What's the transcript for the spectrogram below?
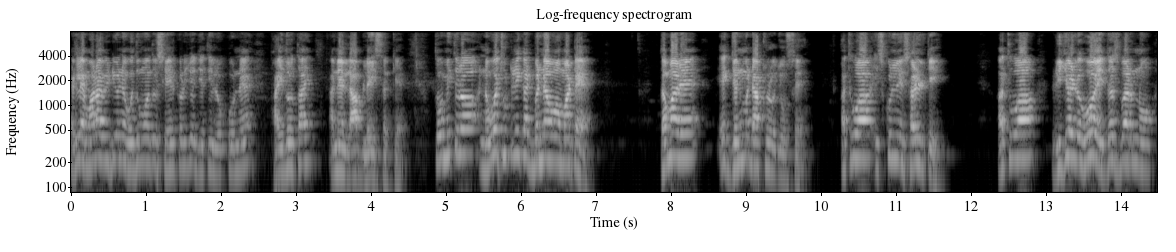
એટલે મારા વિડીયોને વધુમાં વધુ શેર કરજો, જેથી લોકોને ફાયદો થાય અને લાભ લઈ શકે. તો મિત્રો, નવો ચૂંટણી કાર્ડ બનાવવા માટે તમારે એક જન્મ દાખલો જોશે. અથવા સ્કૂલની સલટી. અથવા રિઝલ્ટ હોય દસ બારનો,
